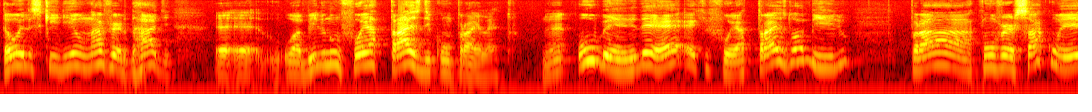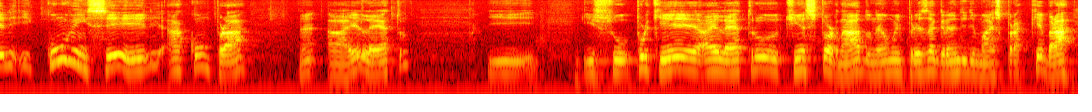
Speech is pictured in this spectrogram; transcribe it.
Então eles queriam, na verdade, é, é, o Abílio não foi atrás de comprar a Eletro. Né? O BNDE é que foi atrás do Abílio para conversar com ele e convencer ele a comprar né, a Eletro e isso porque a Eletro tinha se tornado né, uma empresa grande demais para quebrar.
